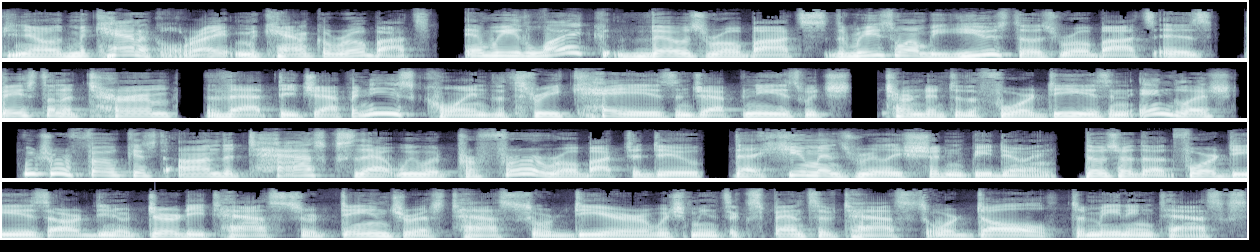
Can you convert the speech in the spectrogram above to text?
you know, mechanical, right? Mechanical robots. And we like those robots. The reason why we use those robots is based on a term that the Japanese coined, the three Ks in Japanese, which turned into the four Ds in English, which were focused on the tasks that we would prefer a robot to do that humans really shouldn't be doing. Those are the four Ds are, you know, dirty tasks or dangerous tasks or dear, which means expensive tasks or dull, demeaning tasks.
